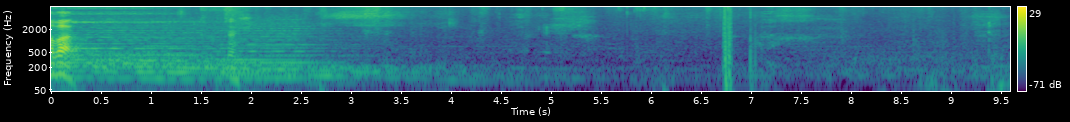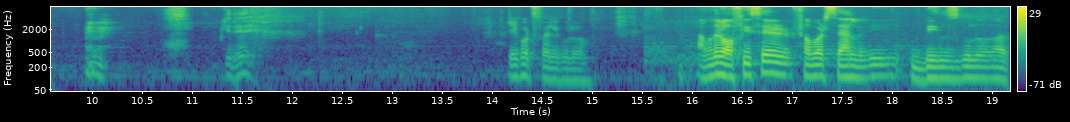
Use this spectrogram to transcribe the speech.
বাবা। রেকর্ড ফাইলগুলো আমাদের অফিসের সবার স্যালারি বিলসগুলো আর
